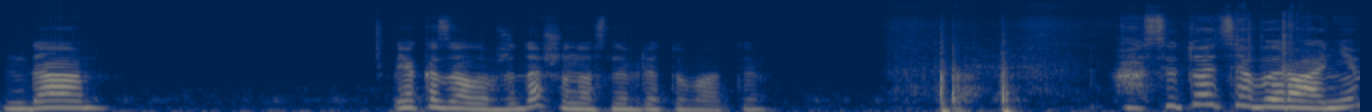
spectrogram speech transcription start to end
Да. Я казала вже, да, що нас не врятувати. Ситуація в Ірані.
